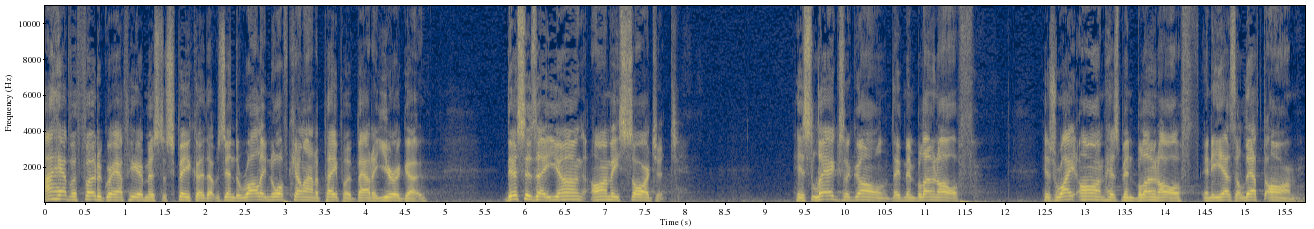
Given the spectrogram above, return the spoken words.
I have a photograph here, Mr. Speaker, that was in the Raleigh, North Carolina paper about a year ago. This is a young Army sergeant. His legs are gone, they've been blown off. His right arm has been blown off, and he has a left arm.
